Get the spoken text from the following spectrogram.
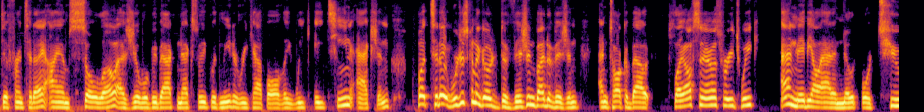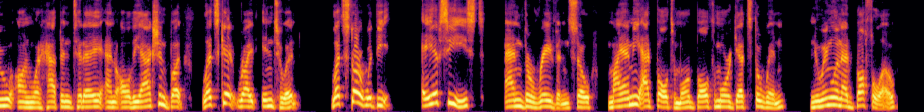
different today. I am solo, as Jill will be back next week with me to recap all the week 18 action. But today, we're just going to go division by division and talk about playoff scenarios for each week and maybe I'll add a note or two on what happened today and all the action. But let's get right into it. Let's start with the AFC East and the Ravens. So Miami at Baltimore. Baltimore gets the win. New England at Buffalo.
